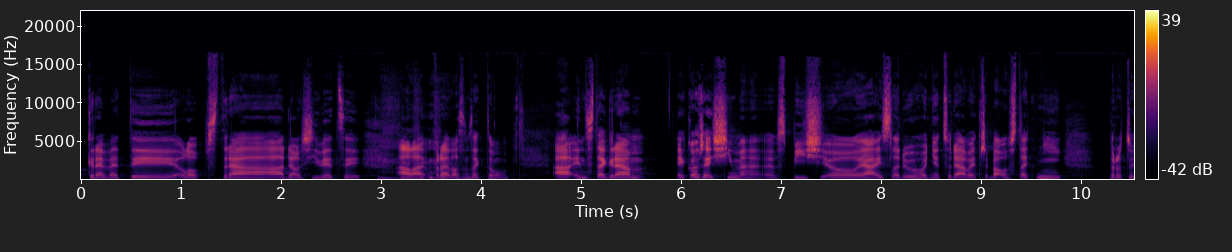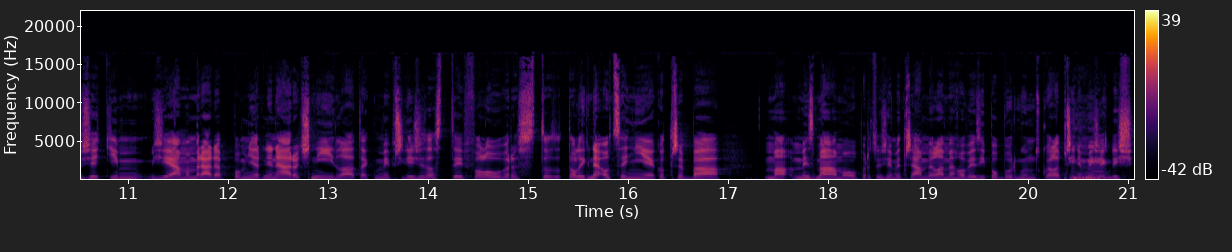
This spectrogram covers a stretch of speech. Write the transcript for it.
krevety, lobstra a další věci, ale propadla jsem se k tomu. A Instagram jako řešíme, spíš uh, já i sleduju hodně, co dávají třeba ostatní, protože tím, že já mám ráda poměrně náročný jídla, tak mi přijde, že zase ty followers to tolik neocení, jako třeba ma, my s mámou, protože my třeba mileme hovězí po burgundsku, ale přijde mm-hmm. mi, že mhm. když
